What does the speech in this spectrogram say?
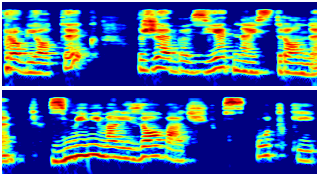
probiotyk, żeby z jednej strony zminimalizować skutki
